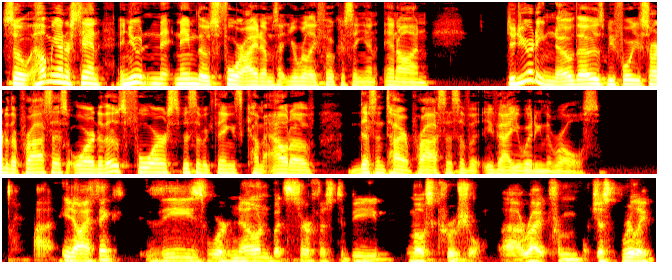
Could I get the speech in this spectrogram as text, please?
so help me understand, and you n- name those four items that you're really focusing in, in, on. Did you already know those before you started the process, or do those four specific things come out of this entire process of evaluating the roles? Uh, you know, I think these were known but surfaced to be most crucial, uh, right? From just really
